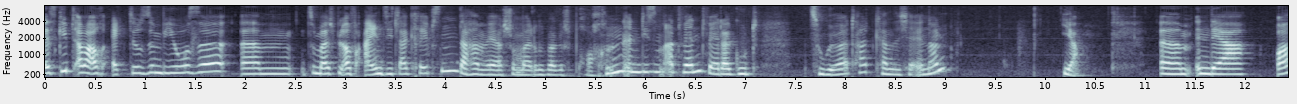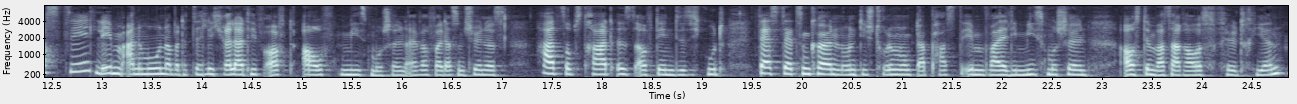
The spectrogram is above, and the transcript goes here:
Es gibt aber auch Ektosymbiose, ähm, zum Beispiel auf Einsiedlerkrebsen. Da haben wir ja schon mal drüber gesprochen in diesem Advent. Wer da gut zugehört hat, kann sich erinnern. Ja. Ähm, in der Ostsee leben Anemonen aber tatsächlich relativ oft auf Miesmuscheln, einfach weil das ein schönes Harzsubstrat ist, auf denen die sich gut festsetzen können und die Strömung da passt, eben weil die Miesmuscheln aus dem Wasser rausfiltrieren.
